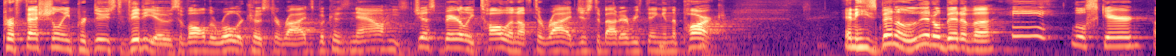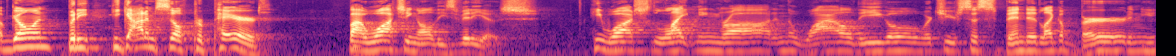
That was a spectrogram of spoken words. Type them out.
professionally produced videos of all the roller coaster rides because now he's just barely tall enough to ride just about everything in the park. And he's been a little bit of a, eh, little scared of going, but he, he got himself prepared by watching all these videos. He watched Lightning Rod and the Wild Eagle, which you're suspended like a bird and you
